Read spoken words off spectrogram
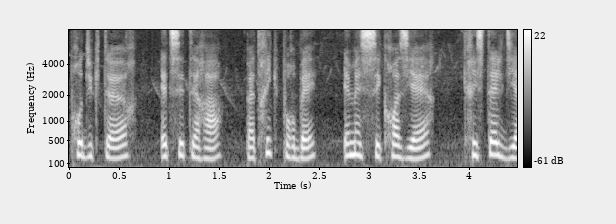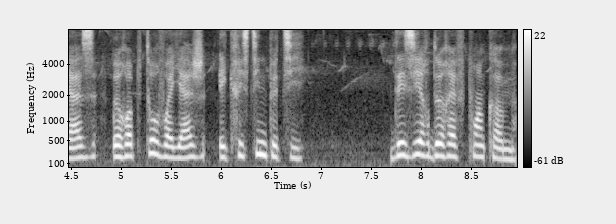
producteurs, etc. Patrick Pourbet, MSC Croisière, Christelle Diaz, Europe Tour Voyage et Christine Petit. Désir-de-rêve.com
